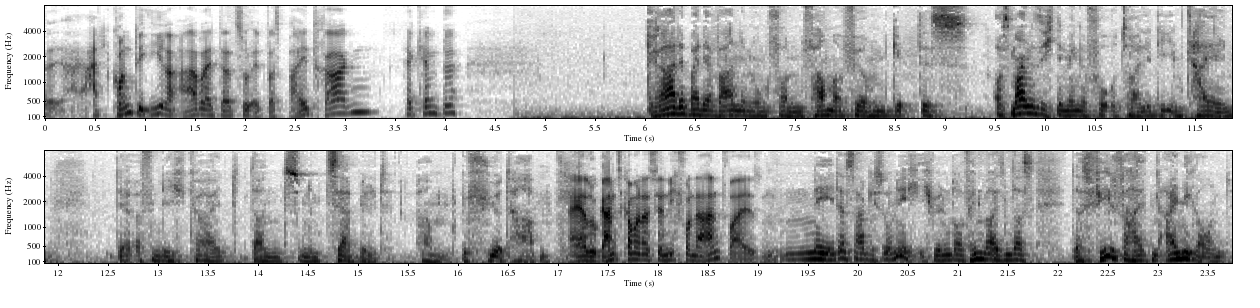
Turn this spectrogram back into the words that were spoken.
Äh, hat, konnte Ihre Arbeit dazu etwas beitragen, Herr Kempe? Gerade bei der Wahrnehmung von Pharmafirmen gibt es aus meiner Sicht eine Menge Vorurteile, die in Teilen der Öffentlichkeit dann zu einem Zerrbild ähm, geführt haben. Naja, so ganz kann man das ja nicht von der Hand weisen. Nee, das sage ich so nicht. Ich will nur darauf hinweisen, dass das Fehlverhalten einiger und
